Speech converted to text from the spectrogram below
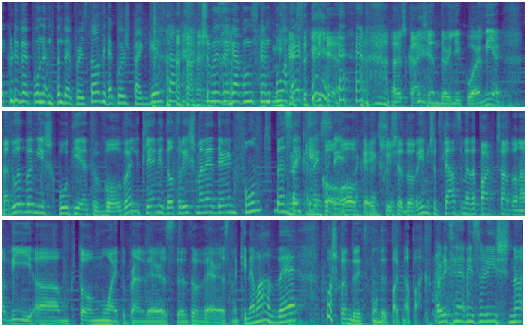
e kryve punën tënde për sot, ja ku është pagesa. Shumë s'e ka funksionuar. Mirë se vje. Është kaq e ndërlikuar. Mirë, na duhet bëjmë një shkëputje të vogël. Klemi do të rrish me ne deri në fund. Besoj ke ko, ok, kështu që do rrim që të flasim edhe pak çfarë do na vi um, këto muaj të pranverës dhe të verës në kinema dhe po shkojmë drejt fundit pak nga pak. Rikthehemi sërish në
